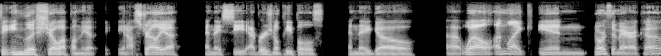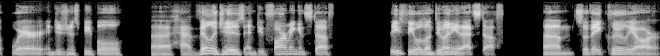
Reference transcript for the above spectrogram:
the English show up on the in Australia and they see Aboriginal peoples and they go, uh, well, unlike in North America where indigenous people uh, have villages and do farming and stuff, these people don't do any of that stuff. Um, so they clearly are,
